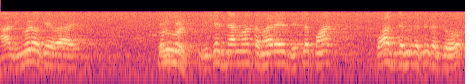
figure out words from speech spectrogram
આ લીમડો કહેવાય. બરોબર. વિશેષ જ્ઞાનમાં તમારે જેટલા પાંચ પાંચ જણનું દર્શન કરશો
